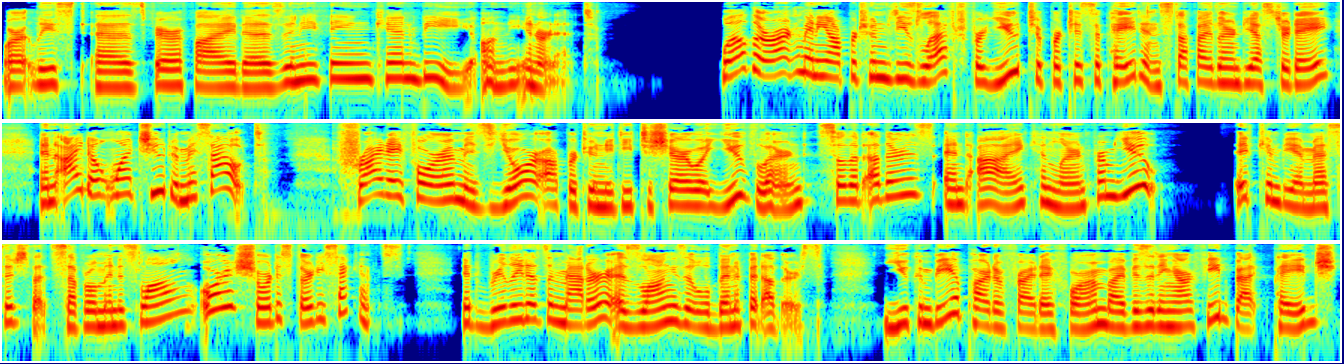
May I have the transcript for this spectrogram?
or at least as verified as anything can be on the internet. Well, there aren't many opportunities left for you to participate in stuff I learned yesterday, and I don't want you to miss out. Friday Forum is your opportunity to share what you've learned so that others and I can learn from you. It can be a message that's several minutes long or as short as 30 seconds. It really doesn't matter as long as it will benefit others. You can be a part of Friday Forum by visiting our feedback page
